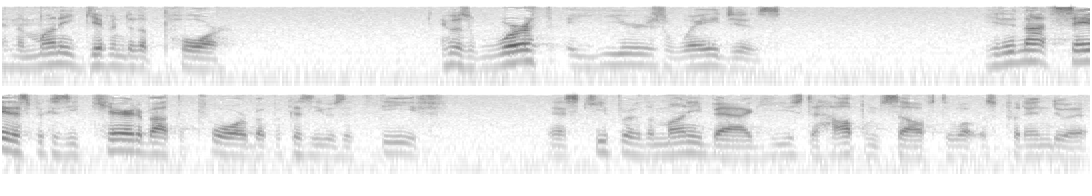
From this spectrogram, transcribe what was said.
and the money given to the poor? It was worth a year's wages. He did not say this because he cared about the poor, but because he was a thief. And as keeper of the money bag, he used to help himself to what was put into it.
